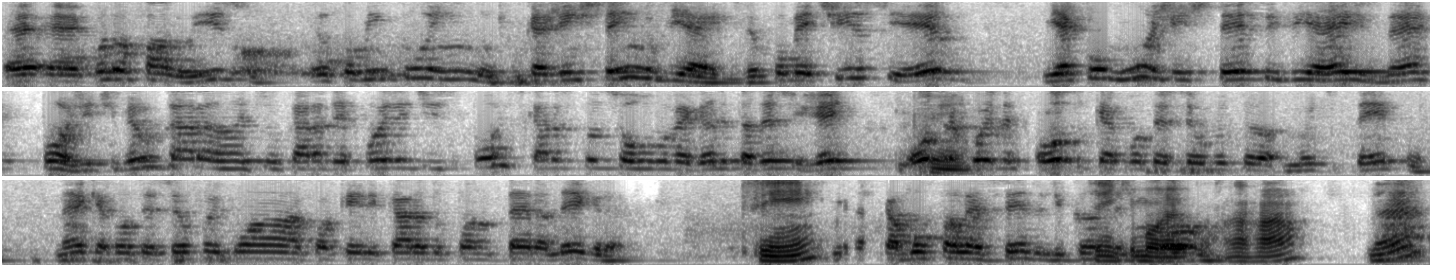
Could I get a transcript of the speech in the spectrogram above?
é, é, quando eu falo isso, eu estou me incluindo, porque a gente tem um viés. Eu cometi esse erro e é comum a gente ter esse viés, né? Pô, a gente vê um cara antes, um cara depois, a gente diz, pô, esse cara se transformou vegano e tá desse jeito. Outra Sim. coisa, outro que aconteceu muito, muito tempo, né? Que aconteceu foi com, a, com aquele cara do Pantera Negra, Sim. que acabou falecendo de câncer Sim, que de morreu. Aham. né?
